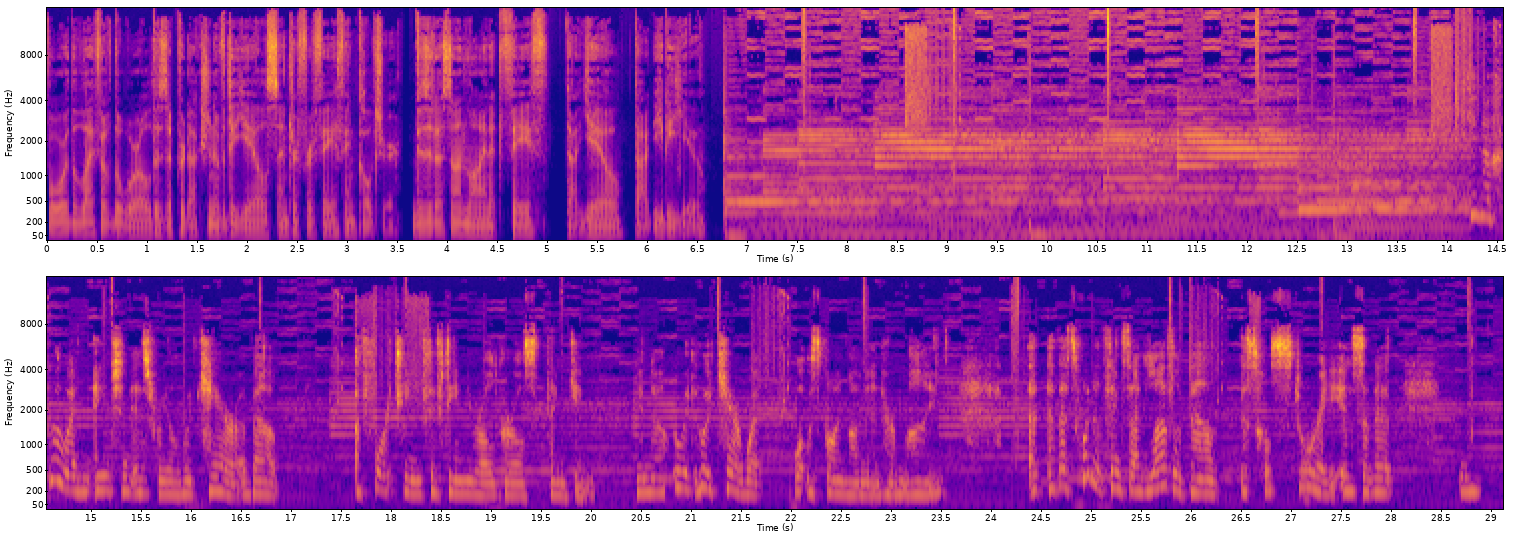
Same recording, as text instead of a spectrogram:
For the Life of the World is a production of the Yale Center for Faith and Culture. Visit us online at faith.yale.edu. You know, who in ancient Israel would care about a 14, 15 year old girl's thinking? You know, who would, who would care what, what was going on in her mind? Uh, that's one of the things I love about this whole story is that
